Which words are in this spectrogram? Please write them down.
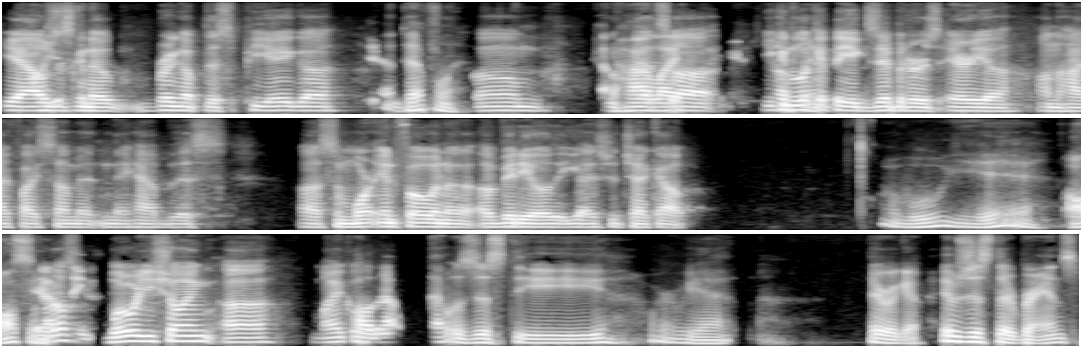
Yeah, I was just gonna bring up this Piega. yeah, definitely Um, kind of highlight. uh, you can look at the exhibitors area on the Hi-Fi Summit, and they have this uh, some more info and a, a video that you guys should check out. oh yeah. Awesome. What, else, what were you showing, uh, Michael? Oh, that, that was just the where are we at? There we go. It was just their brands.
